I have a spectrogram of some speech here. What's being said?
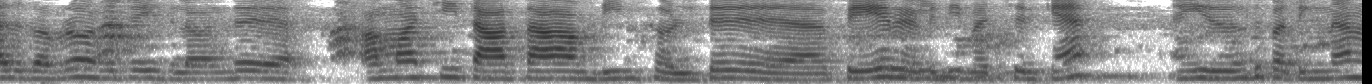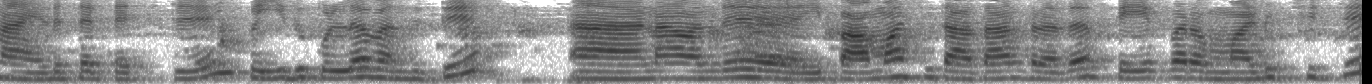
அதுக்கப்புறம் வந்துட்டு இதில் வந்து அம்மாச்சி தாத்தா அப்படின்னு சொல்லிட்டு பேர் எழுதி வச்சுருக்கேன். இது வந்து பார்த்திங்கன்னா நான் எடுத்த டெஸ்ட்டு இப்போ இதுக்குள்ளே வந்துட்டு நான் வந்து இப்போ அம்மாச்சி தாத்தான்றத பேப்பரை மடிச்சிட்டு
